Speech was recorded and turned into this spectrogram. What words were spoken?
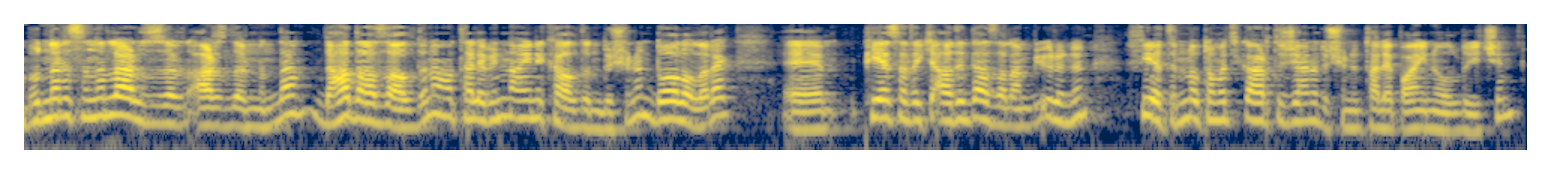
Bunların sınırlı arzlarının da daha da azaldığını ama talebinin aynı kaldığını düşünün. Doğal olarak e, piyasadaki adedi azalan bir ürünün fiyatının otomatik artacağını düşünün talep aynı olduğu için.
